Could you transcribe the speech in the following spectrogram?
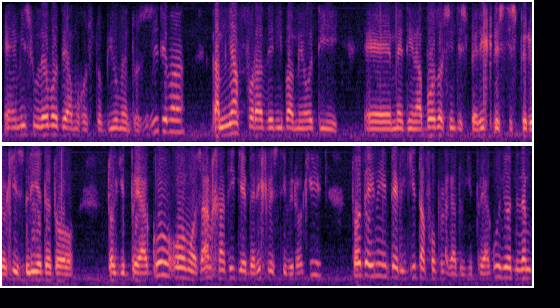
εμείς ουδέποτε αμοχωστοποιούμε το ζήτημα. Καμιά φορά δεν είπαμε ότι ε, με την απόδοση της περίκλησης της περιοχής λύεται το, το Κυπριακό, όμως αν χαθεί και η περίκληση στην περιοχή, τότε είναι η τελική ταφόπλακα του Κυπριακού, διότι δεν,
